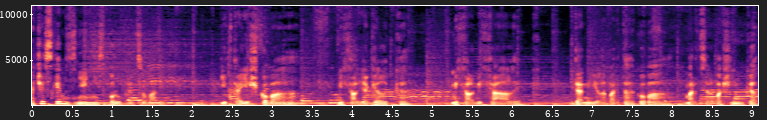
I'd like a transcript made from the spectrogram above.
Na českém znění spolupracovali Jitka Ješková, Michal Jagelka, Michal Michálek, Daniela Bartáková, Marcel Vašinka,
